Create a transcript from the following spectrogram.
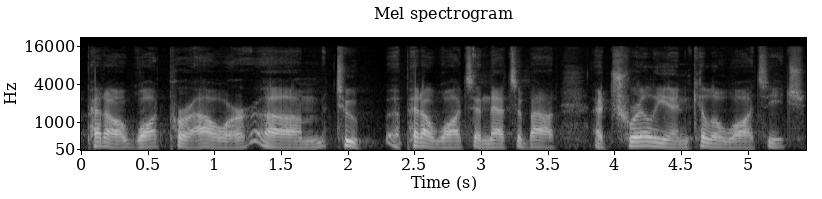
petawatt per hour, um, two uh, petawatts, and that's about a trillion kilowatts each.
